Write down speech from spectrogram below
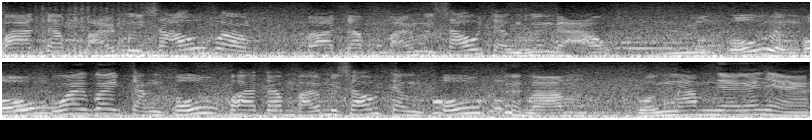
376 phải không? 376 Trần Hưng Đạo. Trần Phú Trần Phú. Quay quay Trần Phú. 376 Trần Phú. Quận 5 quận 5 nha cả nhà.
